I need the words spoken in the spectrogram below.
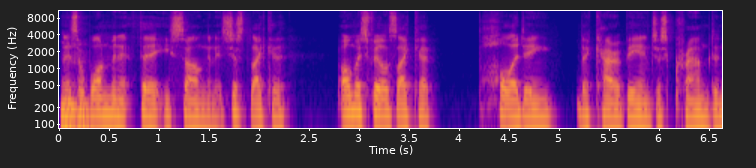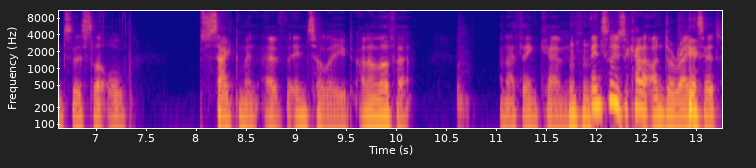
and mm. it's a hmm. one minute thirty song, and it's just like a, almost feels like a holiday in the Caribbean just crammed into this little segment of the interlude, and I love it. And I think um, interludes are kind of underrated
